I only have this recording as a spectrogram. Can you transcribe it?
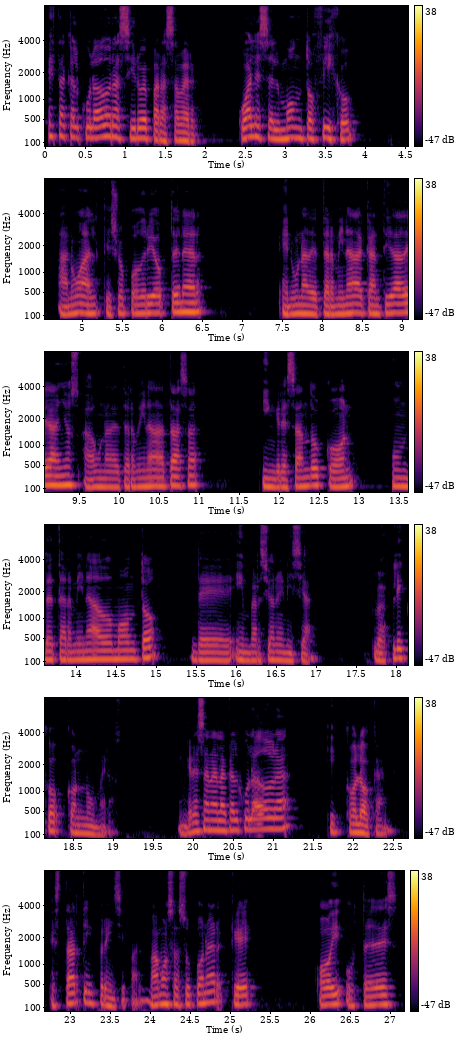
Esta calculadora sirve para saber cuál es el monto fijo anual que yo podría obtener en una determinada cantidad de años a una determinada tasa ingresando con un determinado monto de inversión inicial. Lo explico con números. Ingresan a la calculadora y colocan Starting Principal. Vamos a suponer que hoy ustedes,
